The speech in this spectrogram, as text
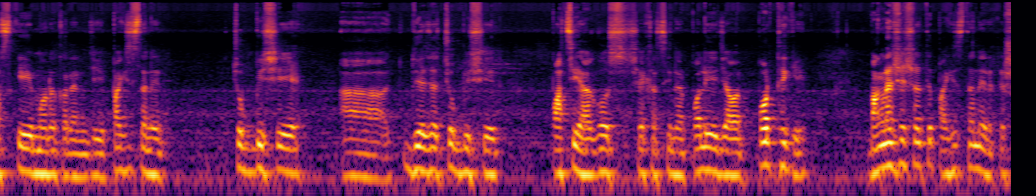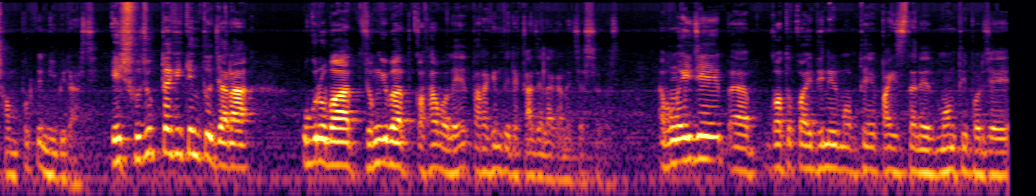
আজকে মনে করেন যে পাকিস্তানের চব্বিশে দুই হাজার চব্বিশের পাঁচই আগস্ট শেখ হাসিনার পালিয়ে যাওয়ার পর থেকে বাংলাদেশের সাথে পাকিস্তানের একটা সম্পর্কে নিবিড় আসছে। এই সুযোগটাকে কিন্তু যারা উগ্রবাদ, জঙ্গিবাদ কথা বলে, তারা কিন্তু এটা কাজে লাগানোর চেষ্টা করছে। এবং এই যে গত কয়েকদিনের মধ্যে পাকিস্তানের মন্ত্রী পর্যায়ে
